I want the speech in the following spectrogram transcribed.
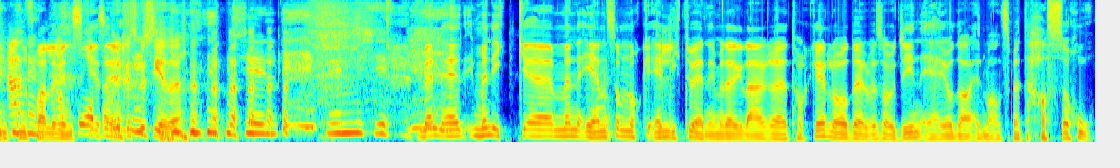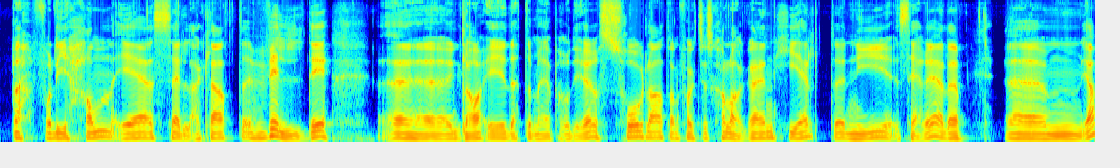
Clinton fra Jeg Lewinsky, håper du ikke skulle si det. Unnskyld. Unnskyld. Men, eh, men, ikke, men en som nok er litt uenig med deg der, eh, Torkel, og delvis også Jean, er jo da en mann som heter Hasse Hope. Fordi han er selverklært veldig eh, glad i dette med parodier. Så glad at han faktisk har laga en helt eh, ny serie. Eller eh, ja,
